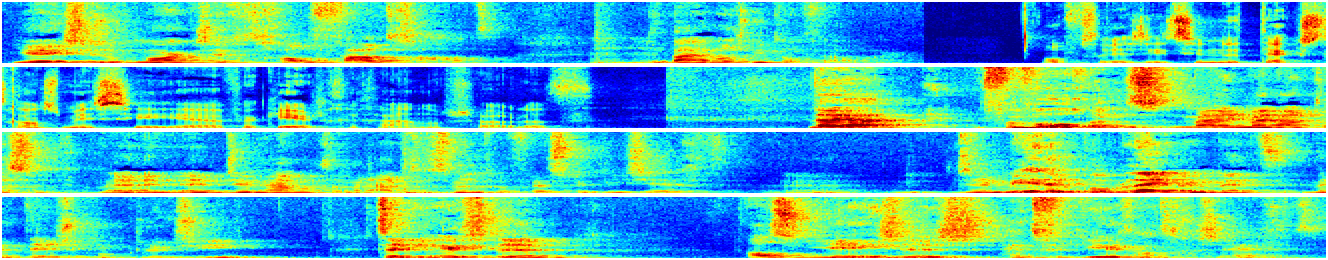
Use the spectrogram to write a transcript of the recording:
Jezus of Marcus heeft het gewoon fout gehad. De Bijbel is niet onfeilbaar. Of er is iets in de teksttransmissie eh, verkeerd gegaan of zo. Dat... Nou ja, vervolgens, mijn, mijn oud eh, Jim Hamilton, mijn oud-testamentprofessor, die zegt... er zijn meerdere problemen met, met deze conclusie. Ten eerste, als Jezus het verkeerd had gezegd...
